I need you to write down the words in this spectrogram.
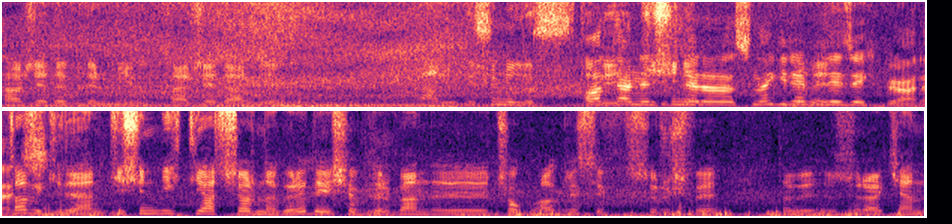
tercih edebilir miyim? Tercih eder miyim? Yani düşünülür. Tabii Alternatifler kişinin- arasına girebilecek bir araç. Tabii ki de yani kişinin ihtiyaçlarına göre değişebilir. Ben e, çok agresif sürüş ve tabii sürerken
